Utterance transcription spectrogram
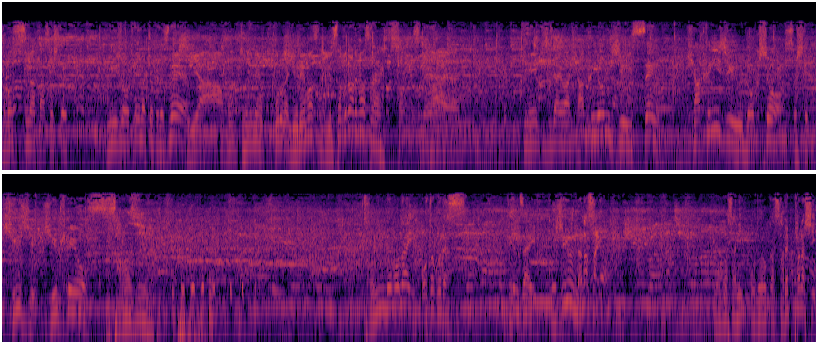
この姿そして入場テーマ曲ですね。いや本当にね心が揺れますね。揺さぶられますね。そうですね、はい、現役時代は141戦126勝そして99 KO 凄まじい とんでもない男です。現在57歳。まさに驚かされっぱなし。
